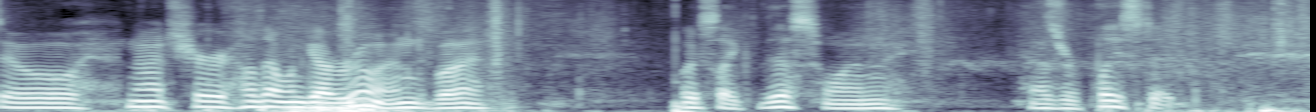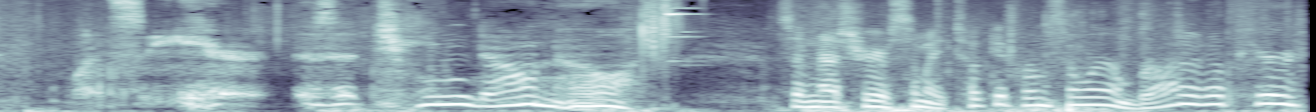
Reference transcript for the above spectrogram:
so not sure how that one got ruined, but looks like this one has replaced it. Let's see here. Is it chained down? No. So I'm not sure if somebody took it from somewhere and brought it up here.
